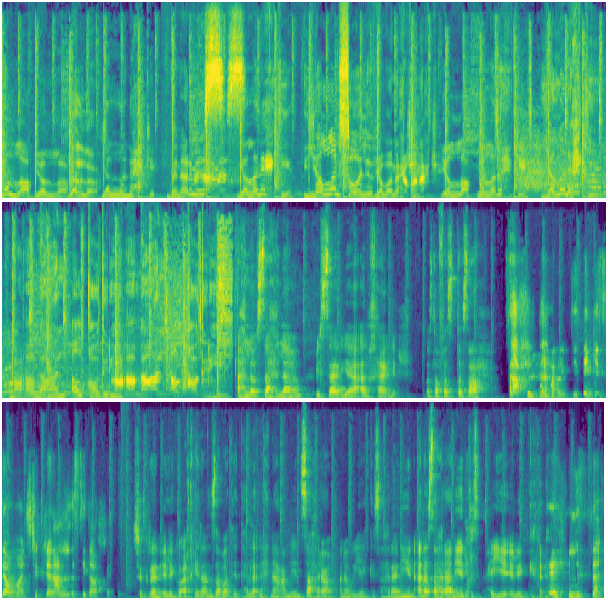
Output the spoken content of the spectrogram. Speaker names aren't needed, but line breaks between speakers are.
يلا.
يلا.
يلا.
يلا نحكي.
بنرمس. يلا نحكي.
يلا نسولف.
يلا نحكي.
يلا يلا. نحكي.
يلا نحكي. مع آمال القادري.
آمال القادري.
أهلا وسهلا بساريا الخاير. لفظتها صح؟
صح. حبيبتي thank you so much شكرا على الاستضافة.
شكرا لك وأخيرا زبطت. هلأ نحن عاملين سهرة. أنا وياك سهرانين. أنا سهرانة أنت صبحيه الك
إيه، لسه.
